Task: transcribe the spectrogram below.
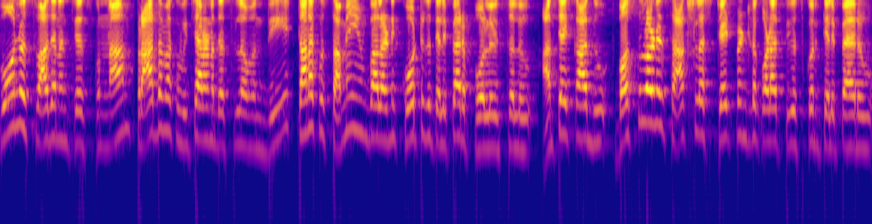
ఫోన్ స్వాధీనం చేసుకున్న ప్రాథమిక విచారణ దశలో ఉంది. తనకు సమయం ఇవ్వాలని కోర్టుకు తెలిపారు. పోలీసులు. అంతేకాదు బస్సులోని సాక్షుల స్టేట్మెంట్లు కూడా తీసుకుని తెలిపారు.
